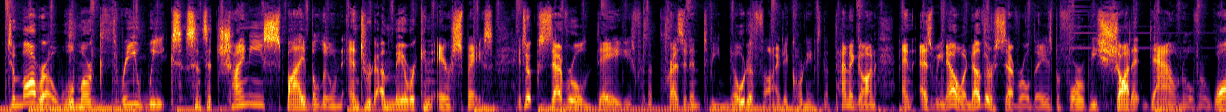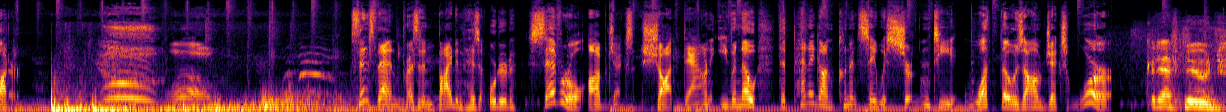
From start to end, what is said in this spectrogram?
Tomorrow will mark three weeks since a Chinese spy balloon entered American airspace. It took several days for the president to be notified, according to the Pentagon, and as we know, another several days before we shot it down over water. Whoa. Since then, President Biden has ordered several objects shot down, even though the Pentagon couldn't say with certainty what those objects were. Good afternoon.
